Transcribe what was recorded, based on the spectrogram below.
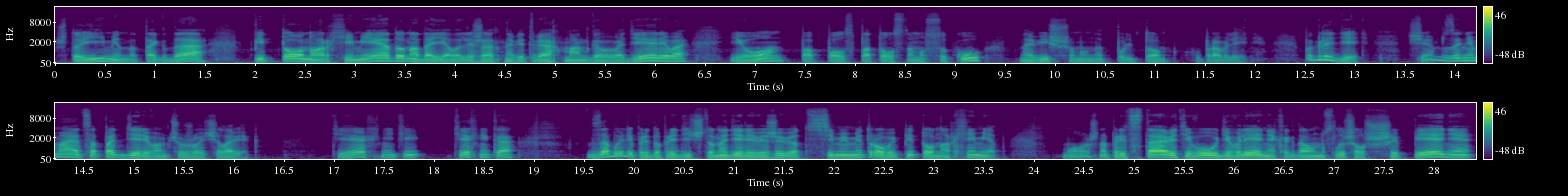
что именно тогда питону Архимеду надоело лежать на ветвях мангового дерева, и он пополз по толстому суку, нависшему над пультом управления. Поглядеть, чем занимается под деревом чужой человек. Техники, техника забыли предупредить, что на дереве живет семиметровый питон Архимед. Можно представить его удивление, когда он услышал шипение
